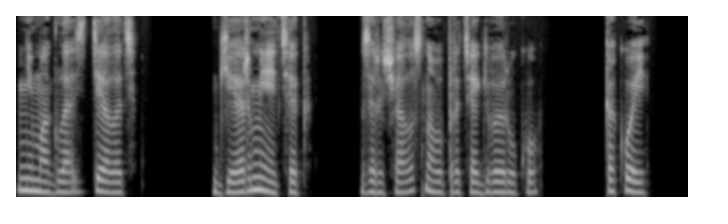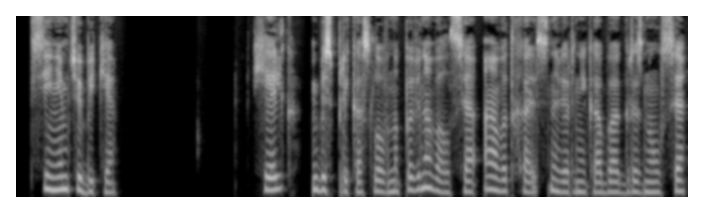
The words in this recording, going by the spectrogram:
не могла сделать. «Герметик», — зарычала, снова протягивая руку. «Какой?» «В синем тюбике». Хельк беспрекословно повиновался, а вот Хальс наверняка бы огрызнулся.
